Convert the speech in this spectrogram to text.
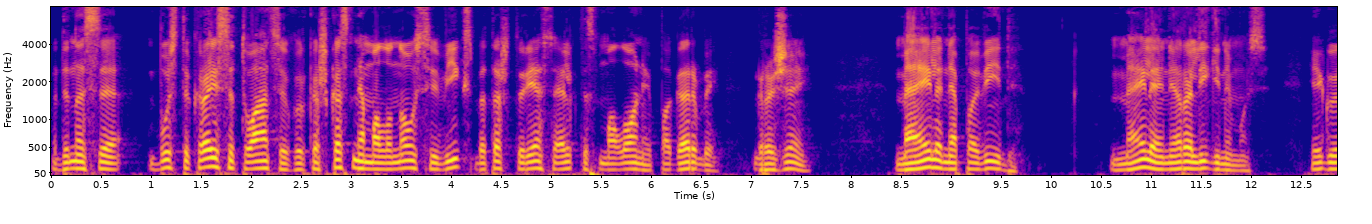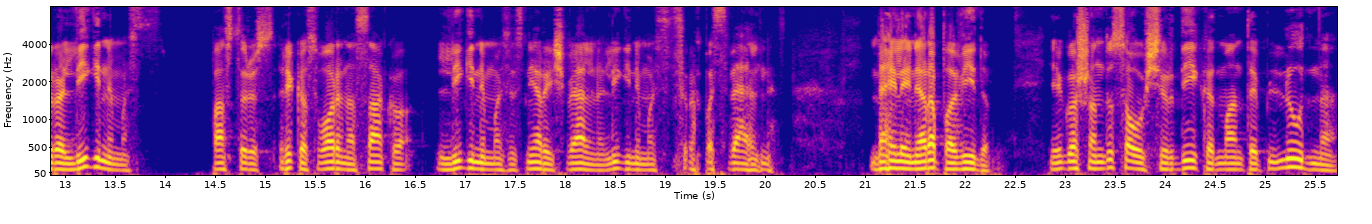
Vadinasi, bus tikrai situacija, kur kažkas nemalonaus įvyks, bet aš turėsiu elgtis maloniai, pagarbiai, gražiai. Meilė nepavydi. Meilė nėra lyginimus. Jeigu yra lyginimas, pastorius Rikas Vorinas sako, lyginimasis nėra išvelnio, lyginimasis yra pasvelnės. Meilė nėra pavydo. Jeigu aš randu savo širdį, kad man taip liūdna,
